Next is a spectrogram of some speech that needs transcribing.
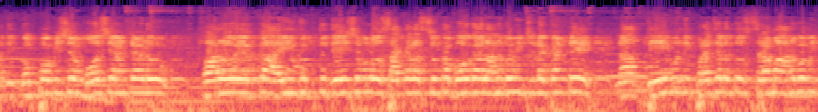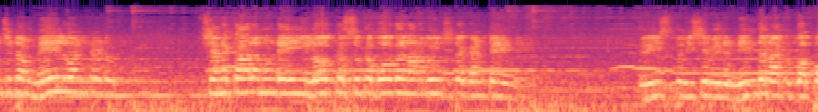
అది గొప్ప విషయం. మోసే అంటాడు ఫరో యొక్క ఐగుప్తు దేశంలో సకల సుఖ భోగాలు అనుభవించడం కంటే నా దేవుని ప్రజలతో శ్రమ అనుభవించడం మేలు అంటాడు. క్షణకాలం ఉండే ఈ లోక సుఖ భోగాలు అనుభవించడం కంటే క్రీస్తు విషయమైన నింద నాకు గొప్ప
